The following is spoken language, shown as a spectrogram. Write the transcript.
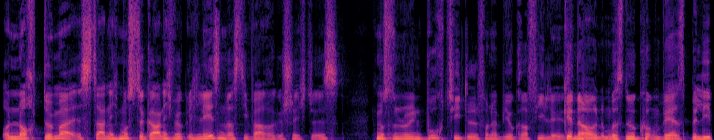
Und noch dümmer ist dann, ich musste gar nicht wirklich lesen, was die wahre Geschichte ist. Ich musste nur den Buchtitel von der Biografie lesen. Genau, du musst nur gucken, wer ist beliebt.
